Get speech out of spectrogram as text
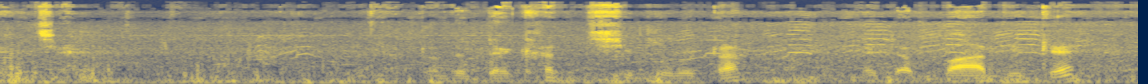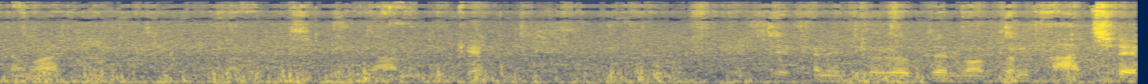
এই যে, আপনাদের দেখাচ্ছি পুরোটা। এটা বা দিকে আমার ডান দিকে এখানে একটু রোদের মতন আছে।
